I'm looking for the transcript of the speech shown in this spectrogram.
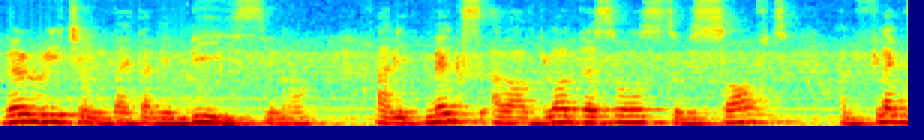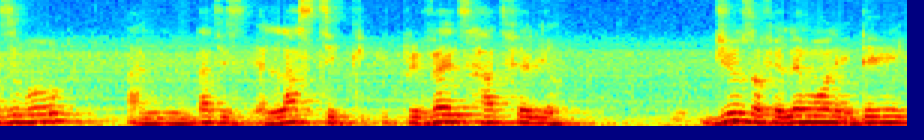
very rich in vitamin B's, you know, and it makes our blood vessels to be soft and flexible, and that is elastic. It prevents heart failure juice of a lemon a day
